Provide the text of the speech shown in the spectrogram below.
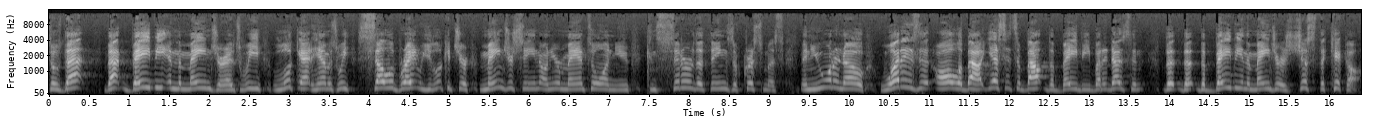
So that that baby in the manger, as we look at him, as we celebrate, you look at your manger scene on your mantle and you consider the things of Christmas, and you want to know what is it all about? Yes, it's about the baby, but it doesn't, the, the, the baby in the manger is just the kickoff.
